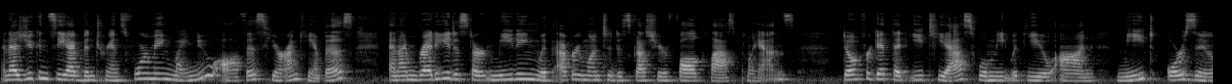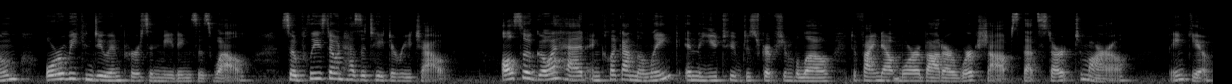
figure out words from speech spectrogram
And as you can see, I've been transforming my new office here on campus, and I'm ready to start meeting with everyone to discuss your fall class plans. Don't forget that ETS will meet with you on Meet or Zoom, or we can do in person meetings as well. So please don't hesitate to reach out. Also, go ahead and click on the link in the YouTube description below to find out more about our workshops that start tomorrow. Thank you.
